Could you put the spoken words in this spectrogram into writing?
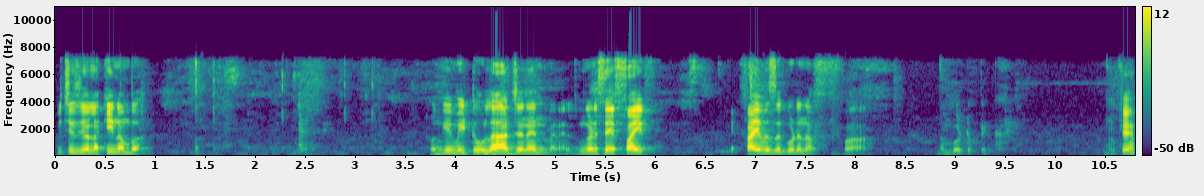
Which is your lucky number? Don't give me too large an n man. I'm going to say 5 5 is a good enough uh, number to pick. Okay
